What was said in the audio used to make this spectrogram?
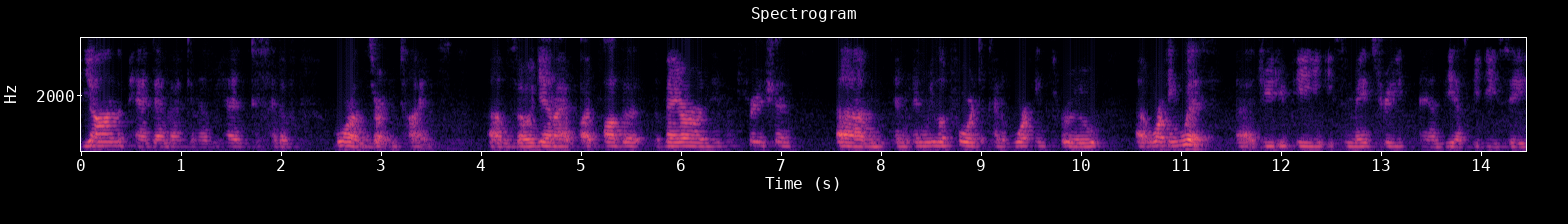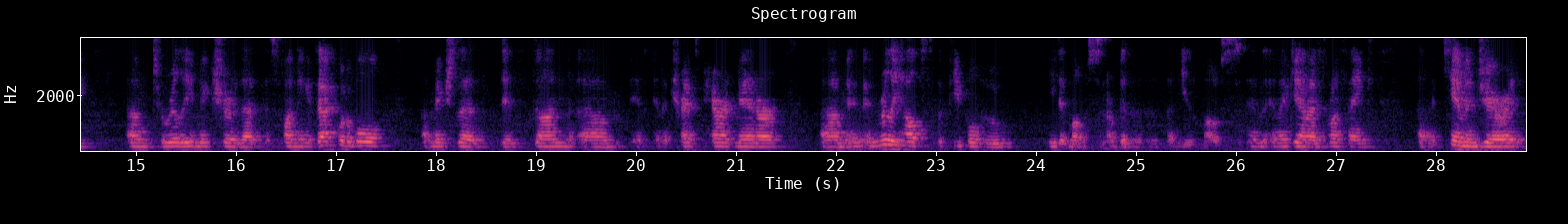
beyond the pandemic, and as we head into kind of more uncertain times. Um, so again, I, I applaud the, the mayor and the administration, um, and, and we look forward to kind of working through, uh, working with uh, GEDP, Easton Main Street, and the SBDC um, to really make sure that this funding is equitable, uh, make sure that it's, it's done um, in, in, a transparent manner, um, and, and, really helps the people who need it most and our businesses that need it most. And, and again, I just want to thank Kim and Jared.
